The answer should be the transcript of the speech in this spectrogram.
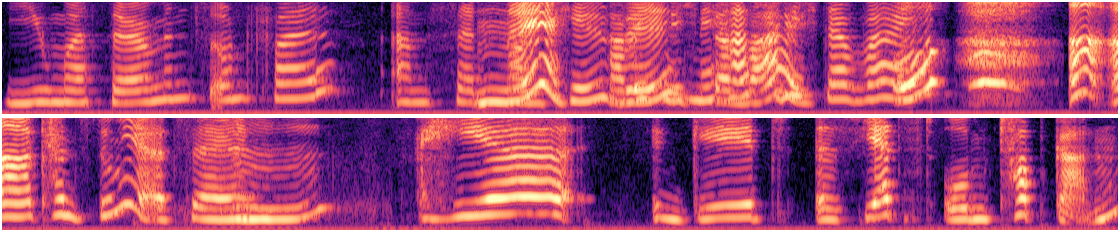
Uma Thurmans Unfall am Set Nee, von Kill hab ich Bill. nicht nee, dabei. hast du nicht dabei. Oh, ah, ah, kannst du mir erzählen? Hier geht es jetzt um Top Gun.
